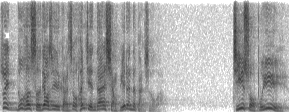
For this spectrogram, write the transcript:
所以，如何舍掉自己的感受？很简单，想别人的感受啊。己所不欲，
